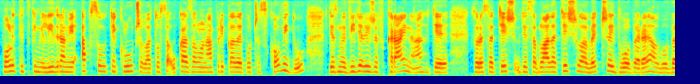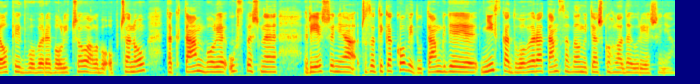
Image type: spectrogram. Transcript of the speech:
politickými lídrami je absolútne kľúčová. To sa ukázalo napríklad aj počas covidu, kde sme videli, že v krajinách, kde, ktoré sa teš, kde sa vláda tešila väčšej dôvere alebo veľkej dôvere voličov alebo občanov, tak tam boli aj úspešné riešenia, čo sa týka covidu. Tam, kde je nízka dôvera, tam sa veľmi ťažko hľadajú riešenia.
